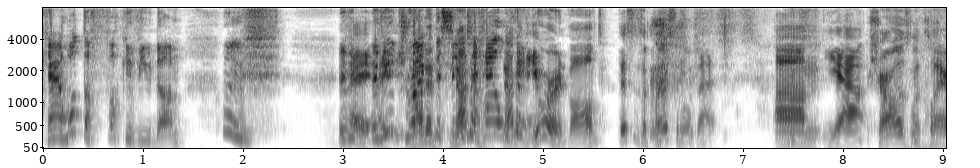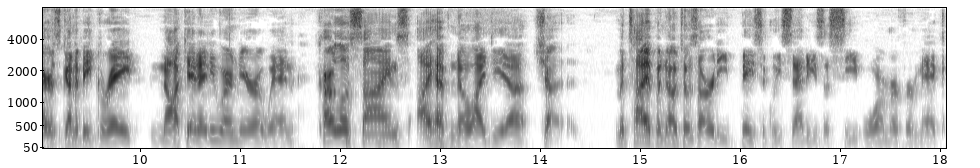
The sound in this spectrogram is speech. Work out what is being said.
Cam, what the fuck have you done? If, Hey, if you hey, dragged of, this into of- hell none here, of you are involved. This is a personal bet. Um, yeah, Charles Leclerc is going to be great. Not get anywhere near a win. Carlos Sainz, I have no idea. Ch- Mattia Binotto's already basically said he's a seat warmer for Mick,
